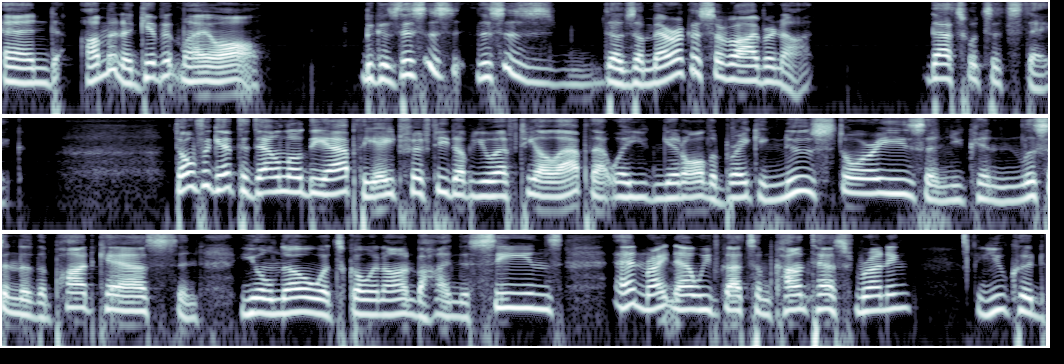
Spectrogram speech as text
And I'm going to give it my all. Because this is this is does America survive or not? That's what's at stake. Don't forget to download the app, the 850 WFTL app. That way you can get all the breaking news stories and you can listen to the podcasts and you'll know what's going on behind the scenes. And right now we've got some contests running. You could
